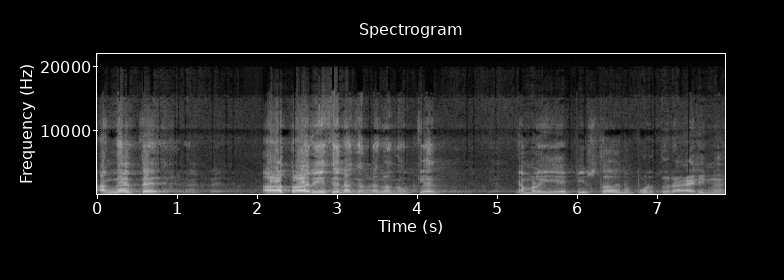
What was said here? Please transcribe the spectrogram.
അങ്ങനത്തെ ആ താരീഖിലെ ഗ്രന്ഥങ്ങൾ നോക്കിയാൽ നമ്മൾ എ പി ഉസ്താദിനെ പൊടുത്തൊരു ആലിമ്.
